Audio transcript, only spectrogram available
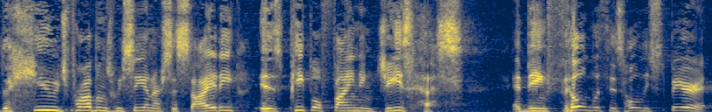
the huge problems we see in our society is people finding Jesus and being filled with his Holy Spirit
